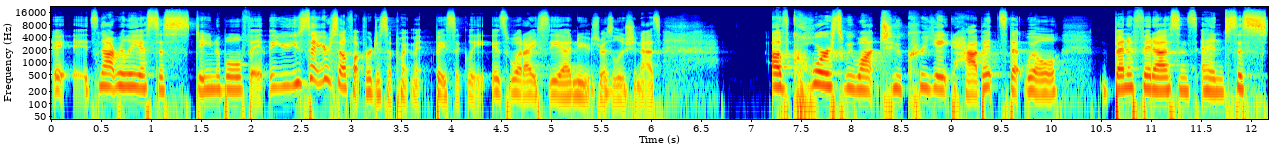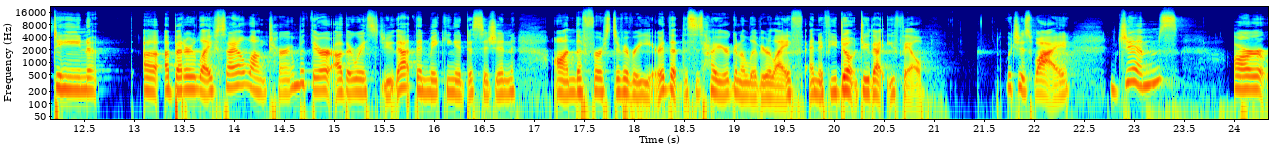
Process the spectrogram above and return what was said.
It's not really a sustainable thing. You set yourself up for disappointment, basically, is what I see a New Year's resolution as. Of course, we want to create habits that will benefit us and, and sustain a, a better lifestyle long term, but there are other ways to do that than making a decision on the first of every year that this is how you're going to live your life. And if you don't do that, you fail, which is why gyms are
